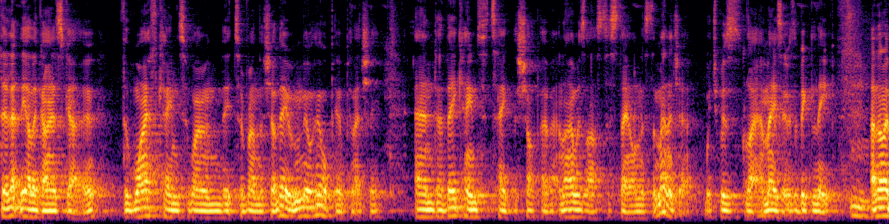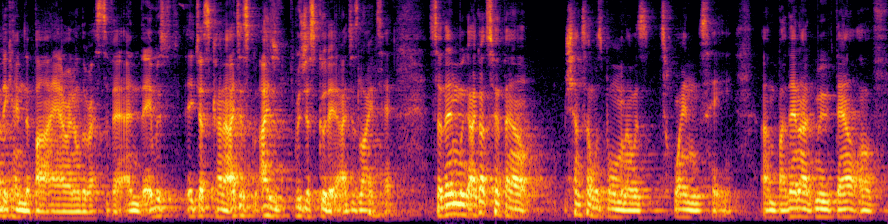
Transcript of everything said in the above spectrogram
they let the other guys go. The wife came to own the, to run the shop. They were Mill Hill people actually, and uh, they came to take the shop over. And I was asked to stay on as the manager, which was like amazing. It was a big leap. And then I became the buyer and all the rest of it. And it was it just kind of I just I was just good at it. I just liked it. So then we, I got to about Chantal was born when I was 20. Um, by then I'd moved out of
